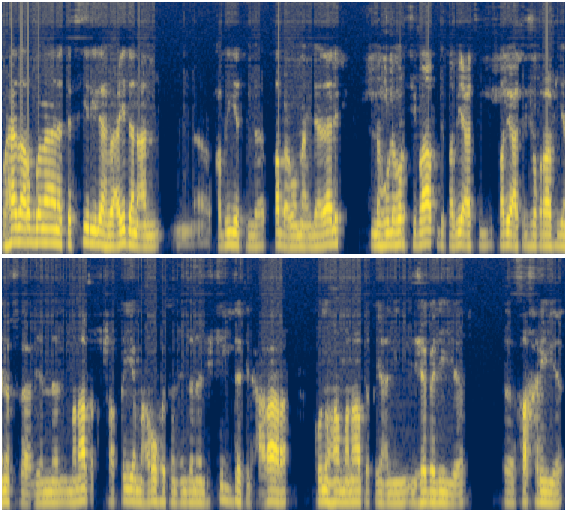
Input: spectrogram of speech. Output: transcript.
وهذا ربما أنا تفسيري له بعيدا عن قضية الطبع وما إلى ذلك أنه له ارتباط بطبيعة الطبيعة الجغرافية نفسها لأن المناطق الشرقية معروفة عندنا بشدة الحرارة كونها مناطق يعني جبلية آه، صخرية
